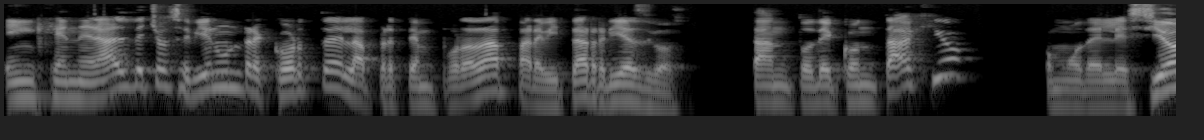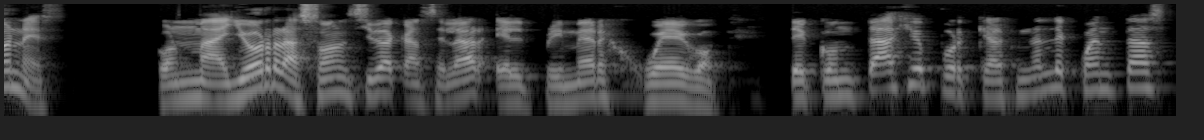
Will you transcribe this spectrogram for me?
En general, de hecho, se viene un recorte de la pretemporada para evitar riesgos, tanto de contagio como de lesiones. Con mayor razón se iba a cancelar el primer juego. De contagio porque al final de cuentas,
